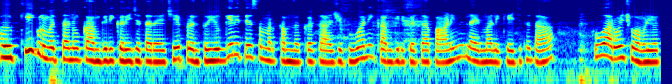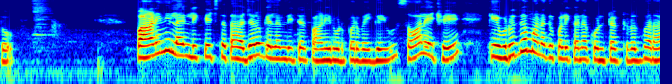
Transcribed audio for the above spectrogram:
હલકી ગુણવત્તાનું કામગીરી કરી જતા રહે છે, પરંતુ યોગ્ય રીતે સમારકામ ન કરતા આજે ભૂવાની કામગીરી કરતા પાણીની લાઇનમાં લીકેજ થતાં ફુવારો જોવા મળ્યો હતો. પાણીની લાઇન લીકેજ થતાં હજારો ગેલન લીટર પાણી રોડ પર વહી ગયું. સવાલ એ છે કે વડોદરા મહાનગરપાલિકાના કોન્ટ્રાક્ટરો દ્વારા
